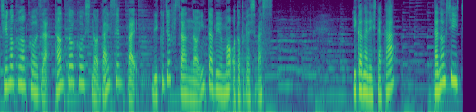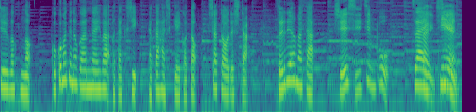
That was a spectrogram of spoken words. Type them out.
中国語講座担当講師の大先輩、リクジョフさんのインタビューもお届けします。いかがでしたか？楽しい中国語。ここまでのご案内は私、高橋恵子と、シャトーでした。それではまた、学習進步。再見。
